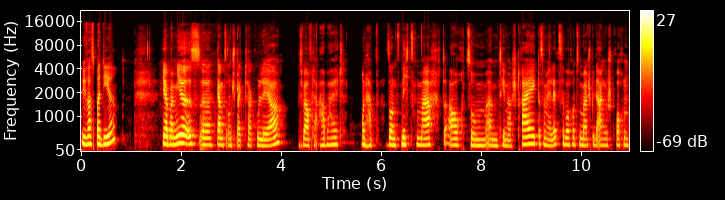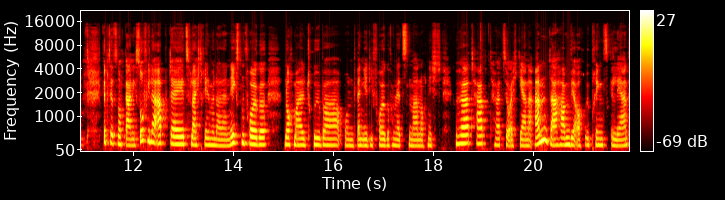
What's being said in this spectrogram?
Wie war's bei dir? Ja, bei mir ist äh, ganz unspektakulär. Ich war auf der Arbeit, und habe sonst nichts gemacht, auch zum ähm, Thema Streik. Das haben wir ja letzte Woche zum Beispiel angesprochen. Gibt jetzt noch gar nicht so viele Updates. Vielleicht reden wir da in der nächsten Folge nochmal drüber. Und wenn ihr die Folge vom letzten Mal noch nicht gehört habt, hört sie euch gerne an. Da haben wir auch übrigens gelernt,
